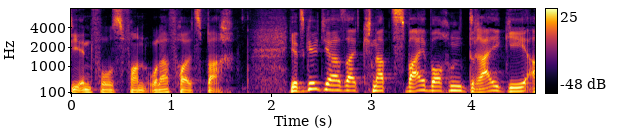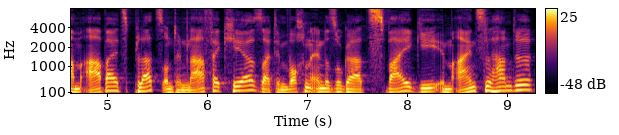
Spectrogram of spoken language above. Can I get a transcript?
Die Infos von Olaf Holzbach. Jetzt gilt ja seit knapp zwei Wochen 3G am Arbeitsplatz und im Nahverkehr, seit dem Wochenende sogar 2G im Einzelhandel.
